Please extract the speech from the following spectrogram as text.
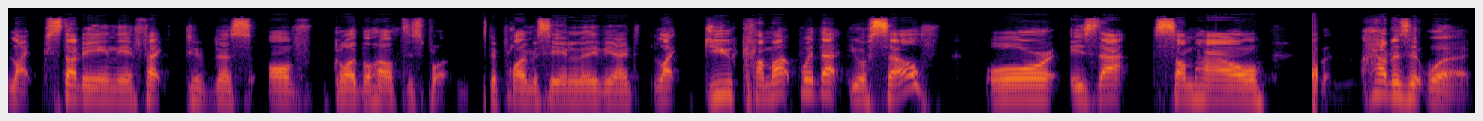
like studying the effectiveness of global health diplomacy and alleviate? Like, do you come up with that yourself, or is that somehow? How does it work?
